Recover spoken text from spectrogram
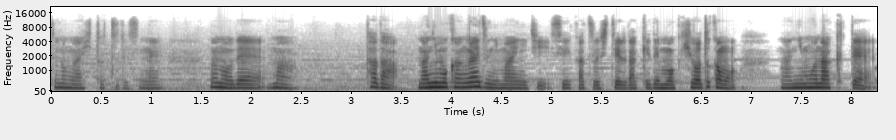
ていうのが一つですね。なのでまあただ何も考えずに毎日生活してるだけで目標とかも何もなくて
